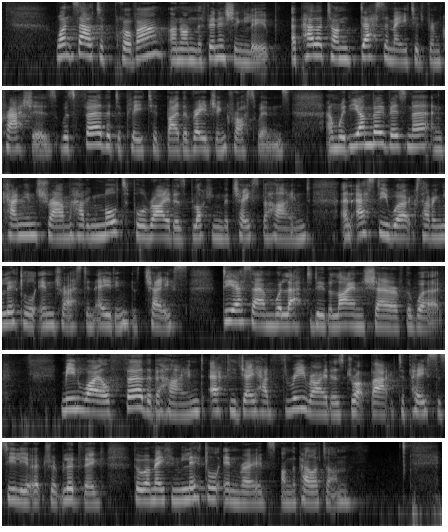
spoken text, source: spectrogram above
Once out of Provins and on the finishing loop, a peloton decimated from crashes was further depleted by the raging crosswinds, and with Jumbo Visma and Canyon SRAM having multiple riders blocking the chase behind, and SD Worx having little interest in aiding the chase, DSM were left to do the lion's share of the work. Meanwhile, further behind, FDJ had three riders drop back to pace Cecilie Uttrup Ludwig, but were making little inroads on the peloton.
